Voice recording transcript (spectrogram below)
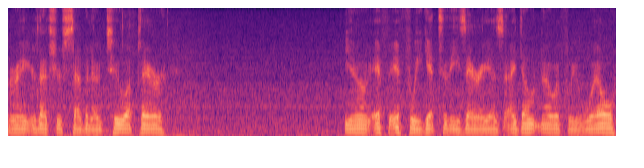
right, that's your 702 up there. You know, if if we get to these areas, I don't know if we will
